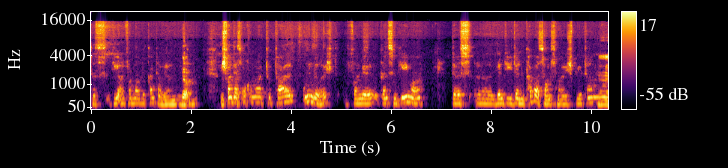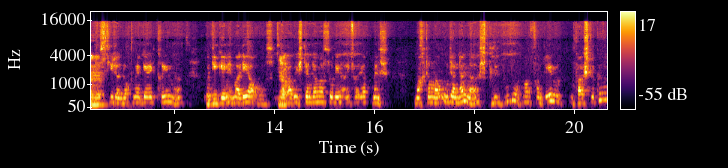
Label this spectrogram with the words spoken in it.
dass die einfach mal bekannter werden. Ja. Ich fand das auch immer total ungerecht von der ganzen GEMA, dass äh, wenn die dann Coversongs mal gespielt haben, Mhm. dass die dann noch mehr Geld kriegen. Ne? Und die gehen immer leer aus. Ja. Da habe ich dann damals so den Einfall gehabt, Mensch, mach doch mal untereinander, spiel du doch mal von dem ein paar Stücke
